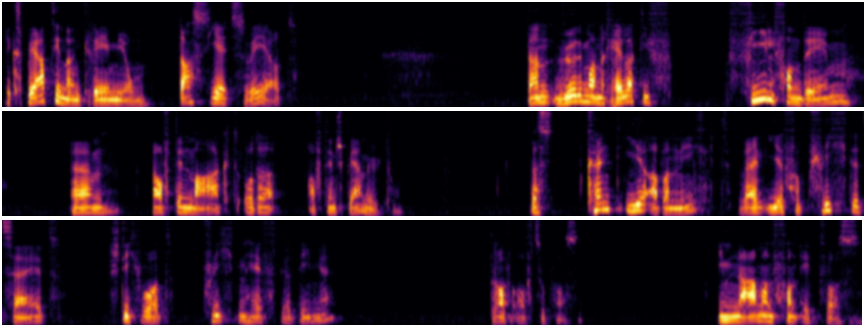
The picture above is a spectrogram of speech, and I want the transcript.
Expertinnengremium das jetzt wert, dann würde man relativ viel von dem ähm, auf den Markt oder auf den Sperrmüll tun. Das könnt ihr aber nicht, weil ihr verpflichtet seid, Stichwort Pflichtenheft der Dinge, darauf aufzupassen. Im Namen von etwas.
